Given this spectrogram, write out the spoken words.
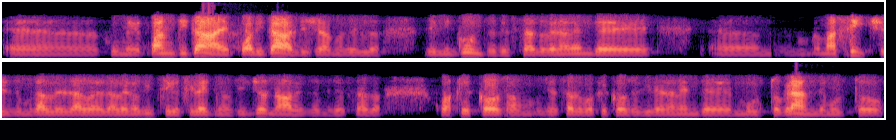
eh, come quantità e qualità, diciamo, del, dell'incontro che è stato veramente eh, massiccio, insomma, dalle, dalle, dalle, notizie che si leggono sui giornali, insomma, c'è stato cosa, c'è stato qualche cosa di veramente molto grande, molto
